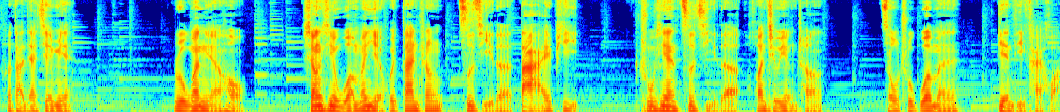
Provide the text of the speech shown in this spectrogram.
和大家见面。入关年后，相信我们也会诞生自己的大 IP，出现自己的环球影城，走出国门，遍地开花。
